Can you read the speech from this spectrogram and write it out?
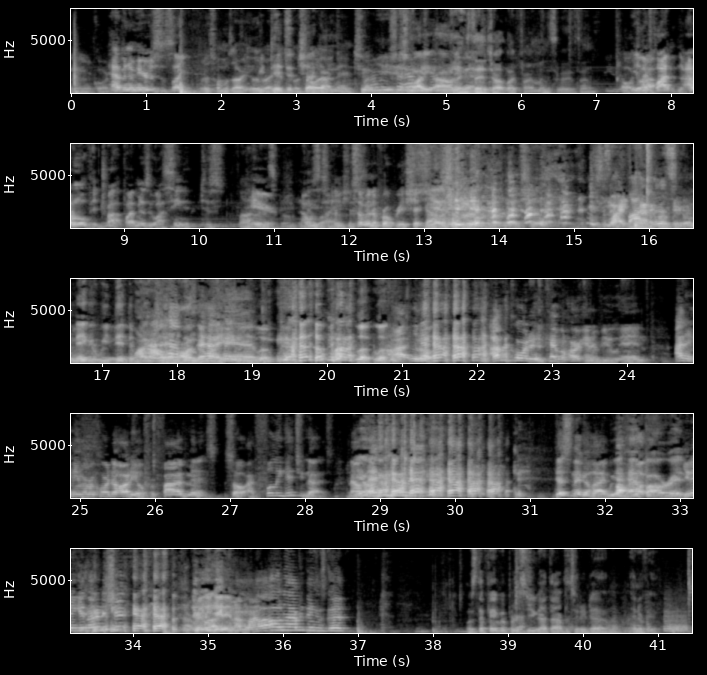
Having him here is just like This one was already. It was We right did here, the so check it's on there too. Yeah. Somebody, I don't Like you said, even. it dropped like five minutes ago. Son. Oh, yeah, like five. I don't know if it dropped five minutes ago. I seen it just Five there, minutes ago. and I was like, gracious. There's some inappropriate shit, Yeah, guys. that's a real Five minutes ago. nigga. We did the mic check on the Hey, hey, mic. man, look, man. look, look. I, you know, I recorded the Kevin Hart interview and I didn't even record the audio for five minutes, so I fully get you guys. Now Yeah. imagine doing that. This nigga like We oh, a half what? hour in. You didn't get none of this shit. I really didn't. I'm like, oh no, everything is good. What's the favorite person you got the opportunity to um, interview?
